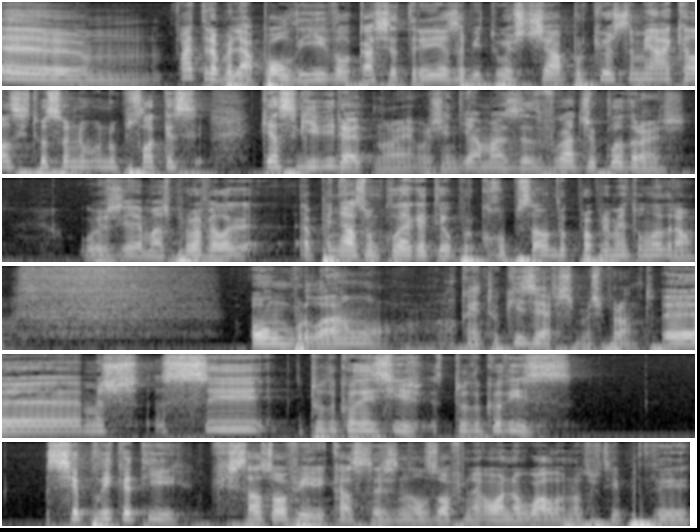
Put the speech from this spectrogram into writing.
Um, vai trabalhar para o Lidl, Caixa 3, habituas-te já, porque hoje também há aquela situação no, no pessoal que é, que é seguir direito, não é? Hoje em dia há mais advogados do que ladrões. Hoje é mais provável apanhares um colega teu por corrupção do que propriamente um ladrão. Ou um burlão, ou, ou quem tu quiseres, mas pronto. Uh, mas se tudo o que eu disse, tudo que eu disse se aplica a ti, que estás a ouvir, e caso estejas na Lusófona ou na UAL ou noutro tipo de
